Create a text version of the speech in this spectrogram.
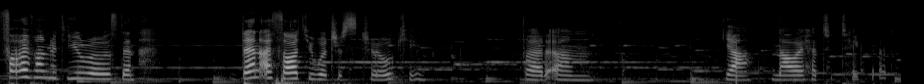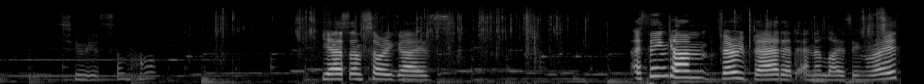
500 euros, then then I thought you were just joking. But um, yeah, now I had to take that serious somehow. Yes, I'm sorry guys. I think I'm very bad at analyzing, right?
